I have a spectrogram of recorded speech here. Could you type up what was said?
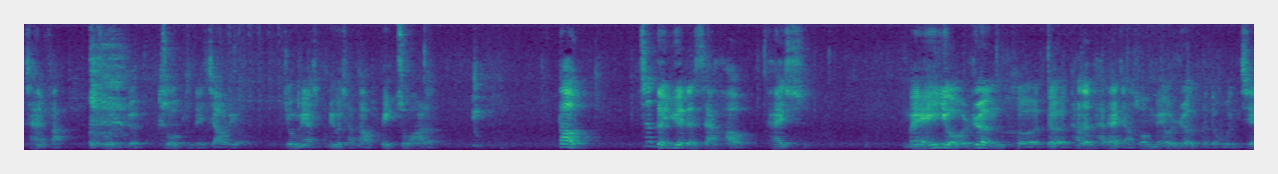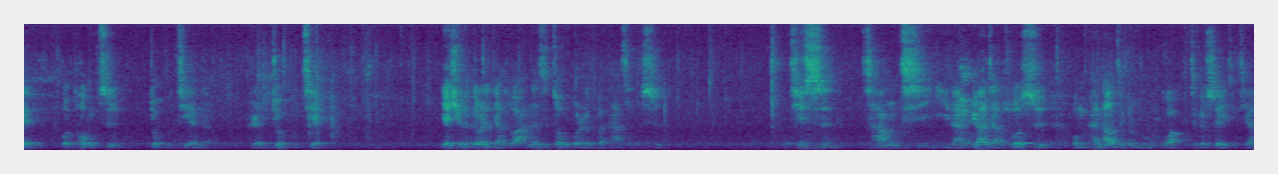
参访，做一个作品的交流，就没有没有想到被抓了。到这个月的三号开始，没有任何的他的太太讲说没有任何的文件或通知就不见了，人就不见了。也许很多人讲说啊，那是中国人管他什么事？其实。长期以来，不要讲说是我们看到这个卢广这个设计家，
